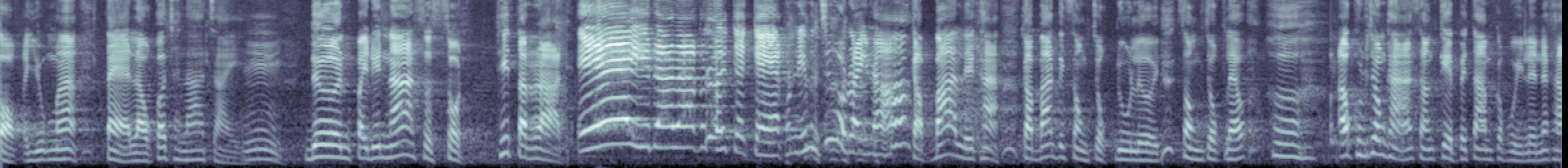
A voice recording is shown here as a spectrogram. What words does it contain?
บอกอายุมาก แต่เราก็ชะล่าใจ เดินไปด้วยหน้าสดๆ ที่ตลาด เอ้ย ดาราก็เลยแก่ๆคนนี้มันชื่ออะไรนะ กลับบ้านเลยค่ะ กลับบ้านไปส่องจกดูเลยส่องจกแล้วเฮ้อเอาคุณผู้ชมขาสังเกตไปตามกระปุ๋ยเลยนะคะ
